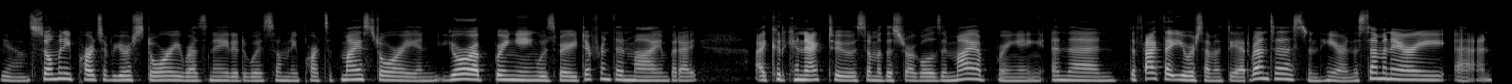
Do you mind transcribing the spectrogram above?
Yeah. so many parts of your story resonated with so many parts of my story and your upbringing was very different than mine but i i could connect to some of the struggles in my upbringing and then the fact that you were seventh day adventist and here in the seminary and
